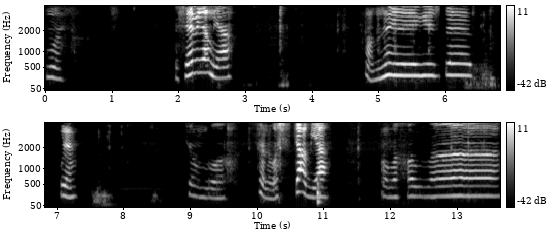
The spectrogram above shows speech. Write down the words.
Ne? Ya seni biliyorum ya. Tamam nereye girdin? Bu ne? Canım bu. Sana başlayacağım ya. Allah Allah.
